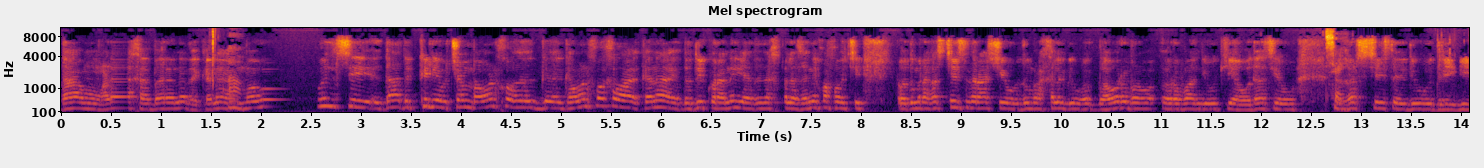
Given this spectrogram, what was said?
دا وړه خبره نه ده کنه ما ویل چې دا د کلی او چم باور خو غوڼ خو خو کنه د دوی قرانه یا د خپل ځنی خو خو چې دومره غس سټیج ته راشي او دومره خلک دی باور ور باندې وکي او داسې غس سټیج ته دی ودرېږي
